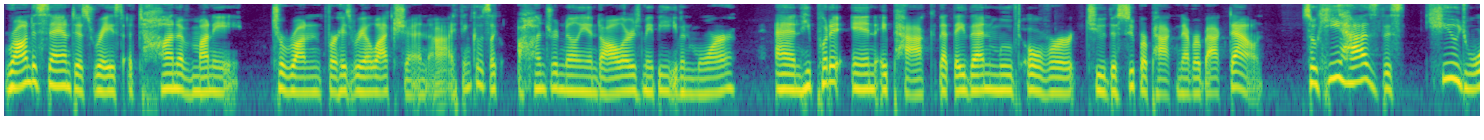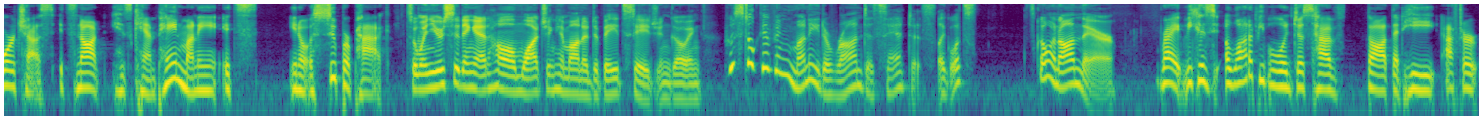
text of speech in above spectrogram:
Ron DeSantis raised a ton of money to run for his reelection. Uh, I think it was like a $100 million, maybe even more. And he put it in a pack that they then moved over to the super PAC, Never Back Down. So he has this huge war chest. It's not his campaign money, it's, you know, a super PAC. So when you're sitting at home watching him on a debate stage and going, who's still giving money to Ron DeSantis? Like, what's what's going on there? Right, because a lot of people would just have thought that he, after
